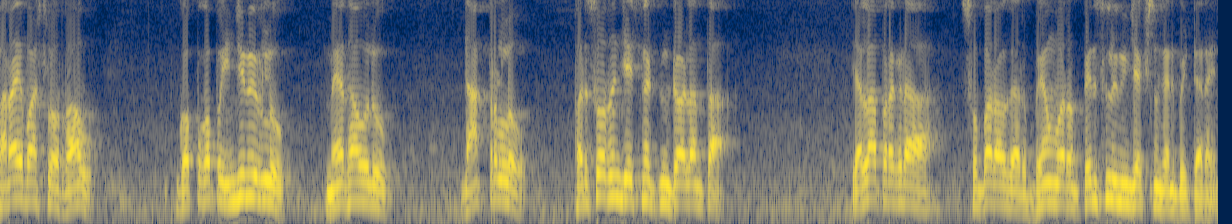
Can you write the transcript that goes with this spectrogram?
పరాయి భాషలో రావు. గొప్ప గొప్ప ఇంజనీర్లు మేధావులు డాక్టర్లు పరిశోధన చేసినటువంటి వాళ్ళంతా ఎల్లాప్రగడ సుబ్బారావు గారు భీమవరం పెన్సిలిన్ ఇంజెక్షన్ కనిపెట్టారు ఆయన.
